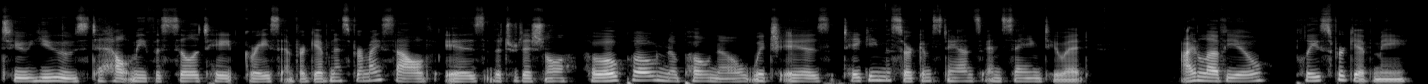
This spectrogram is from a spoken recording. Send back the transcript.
to use to help me facilitate grace and forgiveness for myself is the traditional Ho'oponopono, which is taking the circumstance and saying to it, I love you. Please forgive me.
